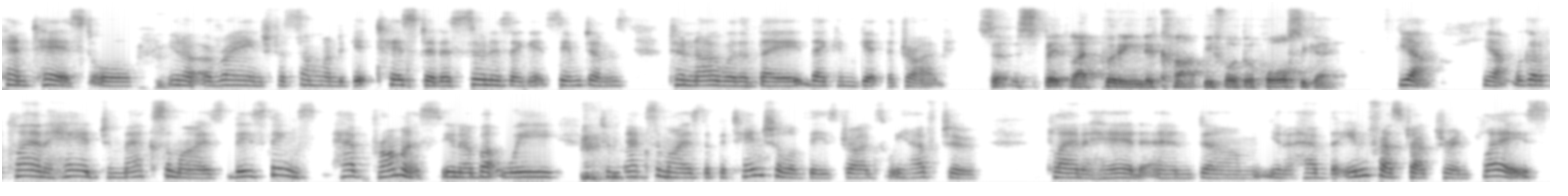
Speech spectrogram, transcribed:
can test or mm-hmm. you know arrange for someone to get tested as soon as they get symptoms to know whether they they can get the drug so it's a bit like putting the cart before the horse again yeah yeah we've got to plan ahead to maximize these things have promise you know but we to maximize the potential of these drugs we have to plan ahead and um, you know have the infrastructure in place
